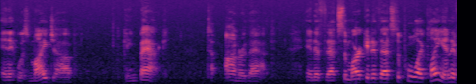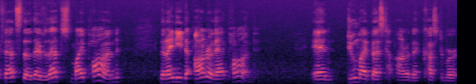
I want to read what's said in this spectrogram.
And it was my job, looking back, to honor that. And if that's the market, if that's the pool I play in, if that's the if that's my pond, then I need to honor that pond, and do my best to honor that customer.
